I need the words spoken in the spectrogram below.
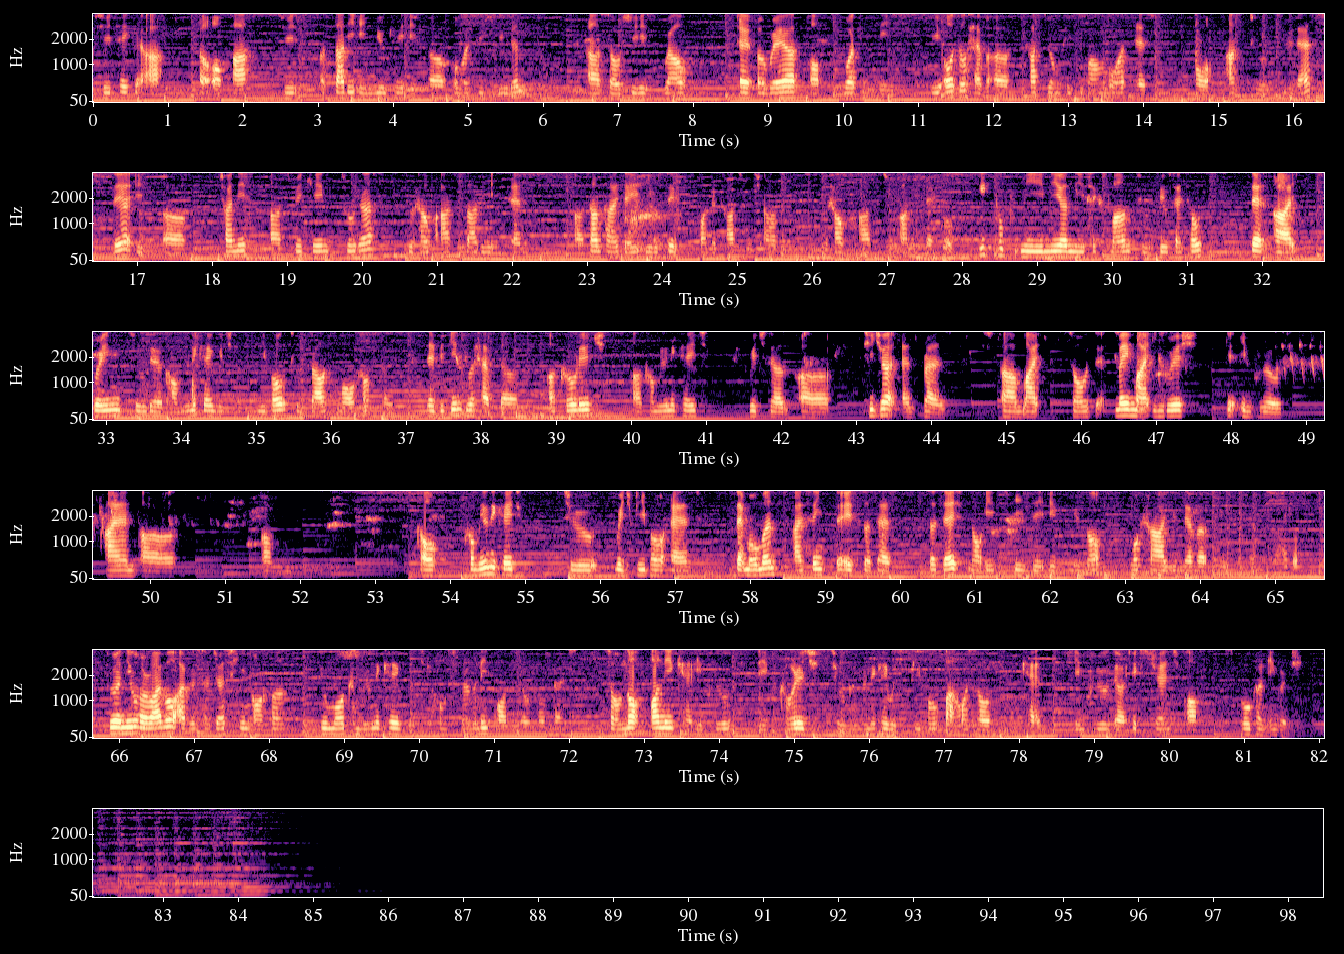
She take care uh, of us. She's a study in UK is a overseas student. Uh, so she is well uh, aware of what we need. We also have a classroom PC one as for us to relax. There is a Chinese uh, speaking tutors to help us study and uh, sometimes they use it on the class with us to help us to understand. It took me nearly six months to feel settled that I bring to the communicate with the people to build more confidence. They begin to have the uh, courage uh, communicate with the uh, teacher and friends uh, my so that made my English get improved and uh, um, co communicate to with people and that moment I think there is success. Success is not easy if you not work hard you never will success. To a new arrival I will suggest him or her do more communicate with the host family or the local friends. So not only can improve the courage to communicate with people, but also can improve the exchange of spoken English.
